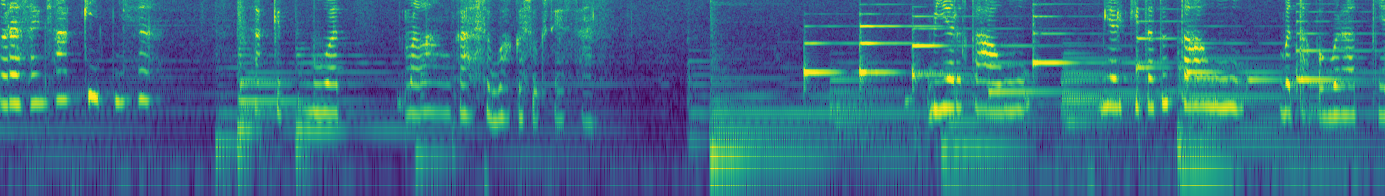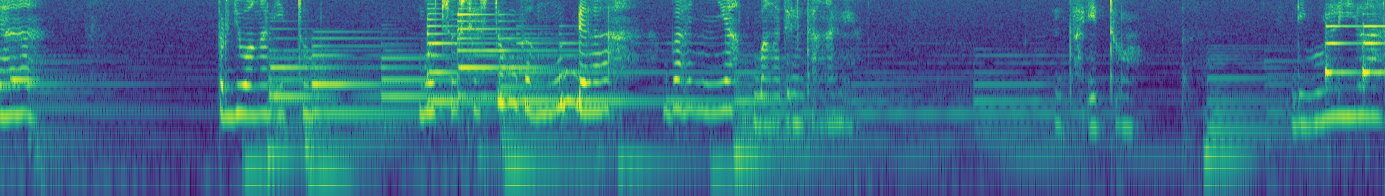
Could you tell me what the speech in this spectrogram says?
ngerasain sakitnya. Sakit buat melangkah sebuah kesuksesan. Biar tahu biar kita tuh tahu betapa beratnya perjuangan itu. Buat sukses tuh gak mudah. Banyak banget rintangannya. Entah itu dibully lah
